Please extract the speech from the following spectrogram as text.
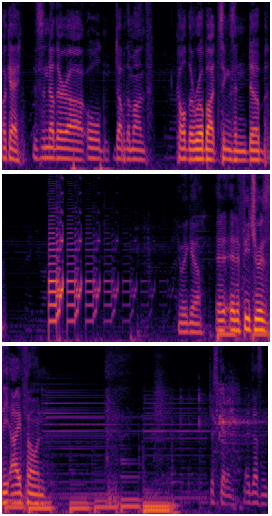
Okay. This is another uh, old dub of the month called "The Robot Sings in Dub." Here we go. It, it features the iPhone. Just kidding. It doesn't.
